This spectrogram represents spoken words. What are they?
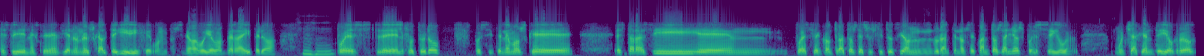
estoy en excedencia en un Euskaltegui y dije, bueno, pues si no voy a volver ahí, pero pues el futuro, pues si tenemos que estar así en, pues en contratos de sustitución durante no sé cuántos años, pues sí, mucha gente, yo creo,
